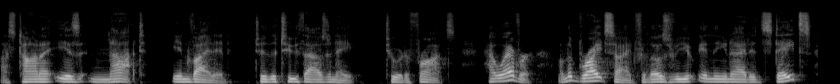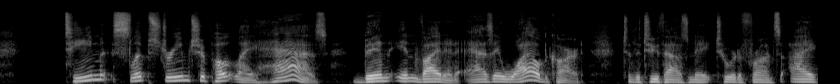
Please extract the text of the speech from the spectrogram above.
Astana is not invited to the 2008 Tour de France. However, on the bright side, for those of you in the United States, Team Slipstream Chipotle has been invited as a wild card to the 2008 Tour de France. I,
